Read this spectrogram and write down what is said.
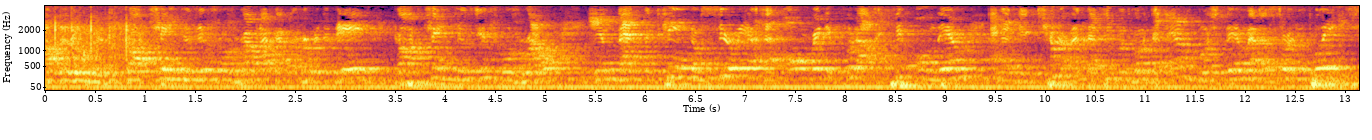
Hallelujah. God changes Israel's route. I've got to hurry today. God changes Israel's route in that the king of Syria had already put out a hit on them and had determined that he was going to ambush them at a certain place.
